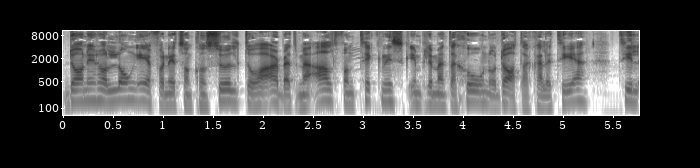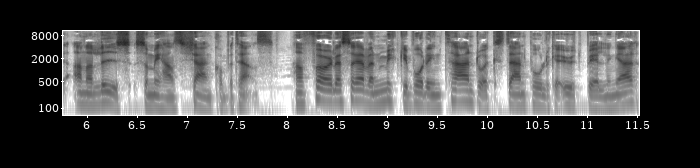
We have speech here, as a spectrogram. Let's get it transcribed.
Daniel har lång erfarenhet som konsult och har arbetat med allt från teknisk implementation och datakvalitet till analys som är hans kärnkompetens. Han föreläser även mycket både internt och externt på olika utbildningar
